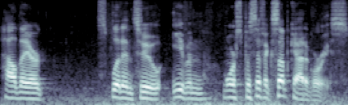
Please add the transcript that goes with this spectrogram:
how they are split into even more specific subcategories.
